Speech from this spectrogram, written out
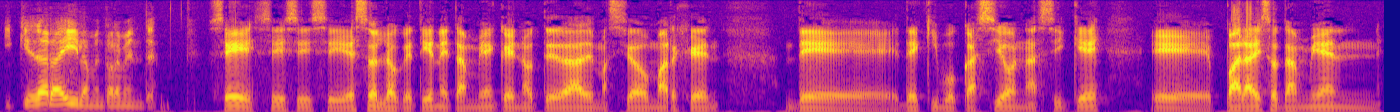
y quedar ahí, lamentablemente. Sí, sí, sí, sí, eso es lo que tiene también que no te da demasiado margen de, de equivocación, así que eh, para eso también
